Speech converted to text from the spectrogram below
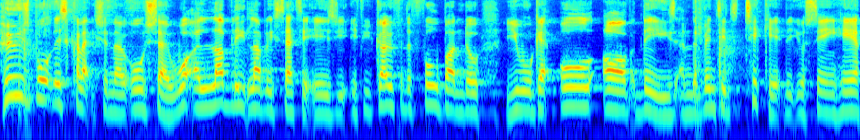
Who's bought this collection, though, also? What a lovely, lovely set it is. If you go for the full bundle, you will get all of these. And the vintage ticket that you're seeing here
